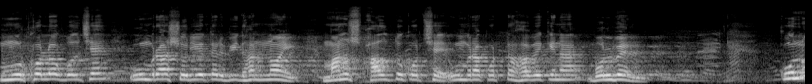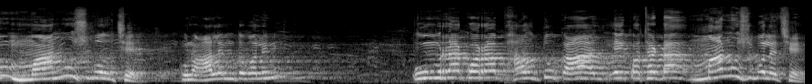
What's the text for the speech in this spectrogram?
মূর্খ লোক বলছে, উমরা শরীয়তের বিধান নয়। মানুষ ফালতু করছে, উমরা করতে হবে কিনা বলবেন? কোনো মানুষ বলছে, কোনো আলেম তো বলেনি? উমরা করা ফালতু কাজ, এই কথাটা মানুষ বলেছে।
